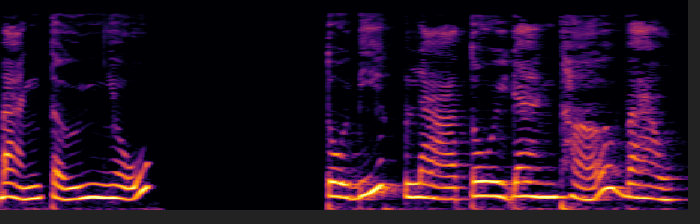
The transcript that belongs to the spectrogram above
bạn tự nhủ. Tôi biết là tôi đang thở vào.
